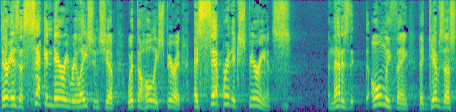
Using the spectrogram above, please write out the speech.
there is a secondary relationship with the Holy Spirit, a separate experience. And that is the only thing that gives us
